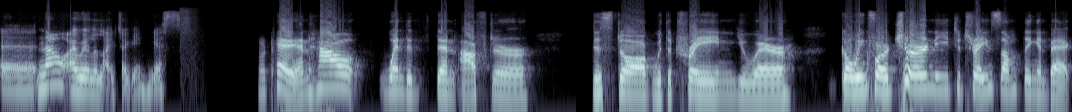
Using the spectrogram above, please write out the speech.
uh, now I really like tugging. Yes. Okay, and how when did then after this dog with the train you were going for a journey to train something and back?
